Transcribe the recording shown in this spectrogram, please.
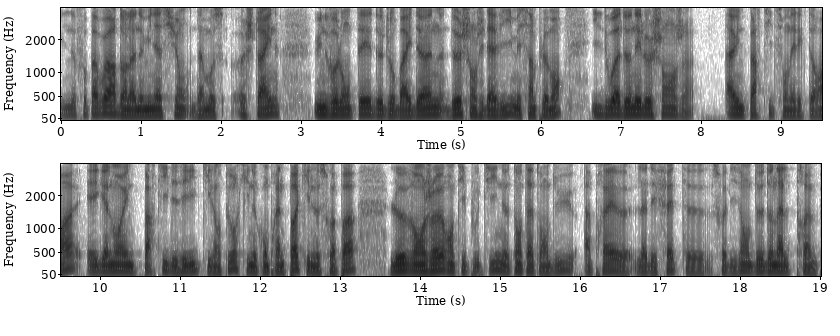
Il ne faut pas voir dans la nomination d'Amos Hochstein une volonté de Joe Biden de changer d'avis, mais simplement, il doit donner le change à une partie de son électorat et également à une partie des élites qui l'entourent qui ne comprennent pas qu'il ne soit pas le vengeur anti-Poutine tant attendu après euh, la défaite euh, soi-disant de Donald Trump.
